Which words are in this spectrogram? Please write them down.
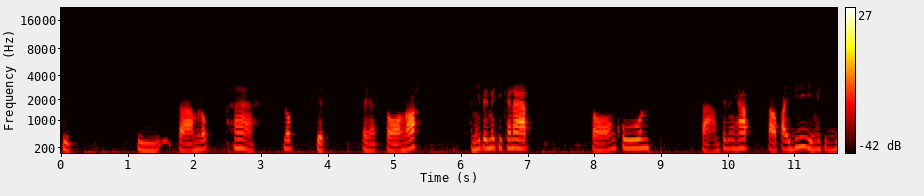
ทริกสี่สามลบห้าลบเจ็ดแปดสองเนาะ อันนี้เป็นเมทริกขนาดสองคูณสามใช่ไหมครับ ต่อไป b เมทริก b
